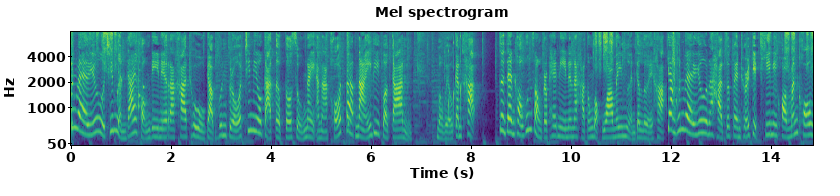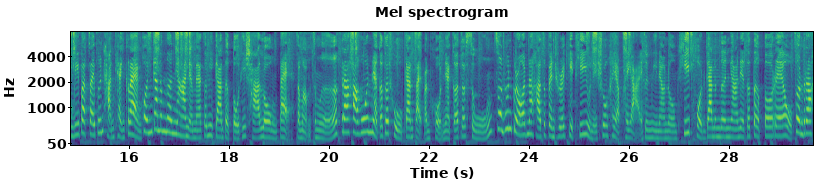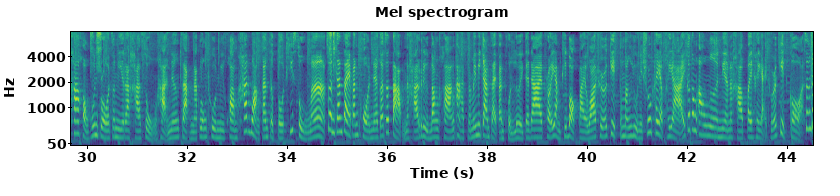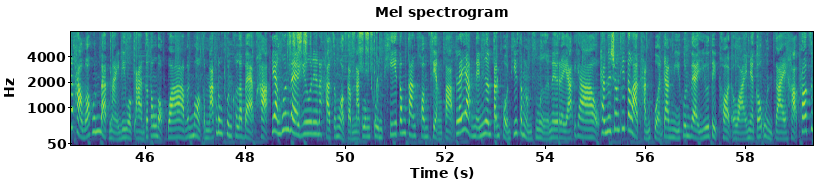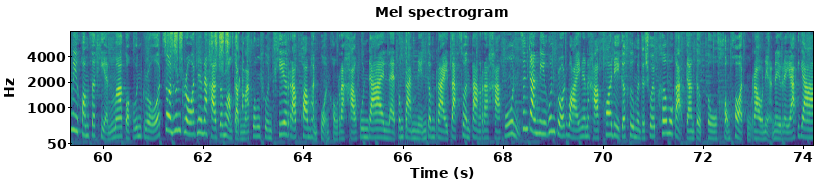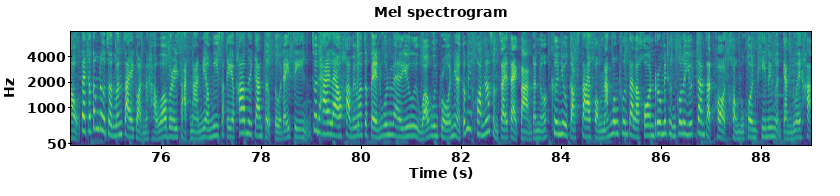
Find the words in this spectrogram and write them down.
หุ้น value ที่เหมือนได้ของดีในราคาถูกกับหุ้น growth ที่มีโอกาสเติบโตสูงในอนาคตแบบไหนดีกว่ากัน มาเวลกันค่ะ จุดเด่นของหุ้น 2 ประเภทนี้เนี่ยนะคะ ต้องบอกว่าไม่เหมือนกันเลยค่ะ อย่างหุ้น value นะคะจะเป็นธุรกิจที่มีความมั่นคง มีปัจจัยพื้นฐานแข็งแกร่ง ผลการดำเนินงานเนี่ยแม้จะมีการเติบโตที่ช้าลง แต่สม่ำเสมอ ราคาหุ้นเนี่ยก็จะถูกการจ่ายปันผลเนี่ยก็จะสูง ส่วนหุ้น growth นะคะจะเป็นธุรกิจที่อยู่ในช่วงขยับขยายจึงมีแนวโน้มที่ผลการดำเนินงานเนี่ยจะเติบโตเร็ว ส่วนราคาของหุ้น growth จะมีราคาสูงค่ะ เนื่องจากนักลงทุนมีความคาดหวังการเติบโตที่สูงมาก ส่วนการจ่ายปันผลเนี่ยก็จะต่ำนะคะ หรือบางครั้งอาจจะไม่มีการจ่ายปันผลเลยก็ได้ เพราะอย่างที่บอกไปว่าธุรกิจกำลังอยู่ในช่วงขยับขยายก็ต้องเอาเงินเนี่ยนะคะไปขยายธุรกิจก่อน ซึ่งถ้าถามว่าหุ้นแบบไหนดีกว่ากันก็ต้องบอกว่ามันเหมาะกับนักลงทุนคนละแบบค่ะ อย่างหุ้น value เนี่ยนะคะจะเหมาะกับนักลงทุนที่ต้องการความเสี่ยงต่ำและอยากเน้นเงินปันผลที่สม่ำเสมอในระยะยาวแถมในช่วงที่ตลาดผันผวนการมีหุ้น value ติดพอร์ตเอาไว้เนี่ยก็อุ่นใจค่ะ เพราะจะมีความเสถียรมากกว่าหุ้น growth ส่วนหุ้น growth เนี่ยนะคะจะเหมาะกับนักลงทุนที่รับความผันผวนของราคาหุ้นได้ และต้องการเน้นกำไรจากส่วนต่างราคาหุ้นซึ่งการมีหุ้น growth ไว้เนี่ยนะคะ ข้อดีก็คือมันจะช่วยเพิ่มโอกาสการเติบโตของพอร์ตของเราเนี่ยในระยะยาว แต่ก็ต้องดูจนมั่นใจก่อนนะคะ ว่าบริษัทนั้นเนี่ยมีศักยภาพในการเติบโตได้จริง สุดท้ายแล้วค่ะไม่ว่าจะเป็นหุ้น value หรือว่าหุ้น growth เนี่ยก็มีความน่าสนใจแตกต่างกันเนอะขึ้นอยู่กับสไตล์ของนักลงทุนแต่ละคนรวมไปถึงกลยุทธ์การจัดพอร์ตของทุกคนที่ไม่เหมือนกันด้วยค่ะ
